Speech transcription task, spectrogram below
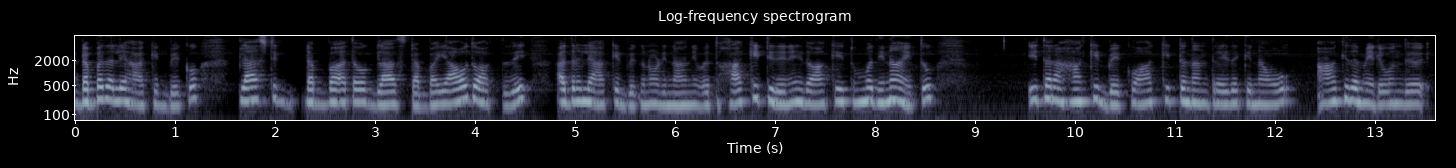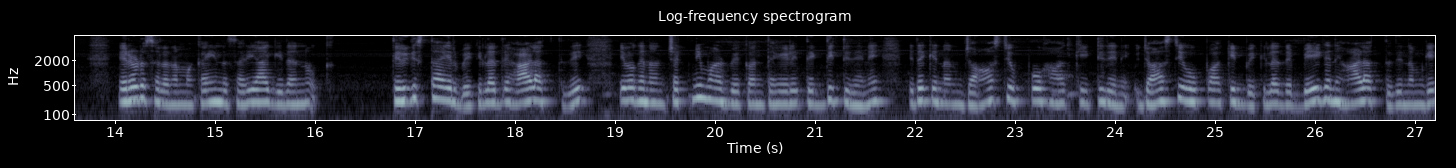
ಡಬ್ಬದಲ್ಲಿ ಹಾಕಿಡಬೇಕು. ಪ್ಲಾಸ್ಟಿಕ್ ಡಬ್ಬ ಅಥವಾ ಗ್ಲಾಸ್ ಡಬ್ಬ ಯಾವುದು ಆಗ್ತದೆ ಅದರಲ್ಲಿ ಹಾಕಿಡಬೇಕು. ನೋಡಿ, ನಾನು ಇವತ್ತು ಹಾಕಿಟ್ಟಿದ್ದೇನೆ. ಇದು ಹಾಕಿ ತುಂಬ ದಿನ ಆಯಿತು. ಈ ಥರ ಹಾಕಿಡಬೇಕು. ಹಾಕಿಟ್ಟ ನಂತರ ಇದಕ್ಕೆ ನಾವು ಹಾಕಿದ ಮೇಲೆ ಒಂದು ಎರಡು ಸಲ ನಮ್ಮ ಕೈಯಿಂದ ಸರಿಯಾಗಿ ಇದನ್ನು ತಿರುಗಿಸ್ತಾ ಇರಬೇಕು, ಇಲ್ಲಾದರೆ ಹಾಳಾಗ್ತದೆ. ಇವಾಗ ನಾನು ಚಟ್ನಿ ಮಾಡಬೇಕು ಅಂತ ಹೇಳಿ ತೆಗೆದಿಟ್ಟಿದ್ದೇನೆ. ಇದಕ್ಕೆ ನಾನು ಜಾಸ್ತಿ ಉಪ್ಪು ಹಾಕಿ ಇಟ್ಟಿದ್ದೇನೆ. ಜಾಸ್ತಿ ಉಪ್ಪು ಹಾಕಿಡಬೇಕು, ಇಲ್ಲಾದರೆ ಬೇಗನೆ ಹಾಳಾಗ್ತದೆ ನಮಗೆ.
